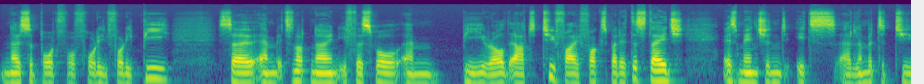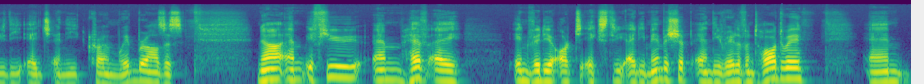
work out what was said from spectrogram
no support for 1440p. So um, it's not known if this will um, be rolled out to Firefox, but at this stage, as mentioned, it's uh, limited to the Edge and the Chrome web browsers. Now, um, if you um, have a NVIDIA RTX 380 membership and the relevant hardware, um,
